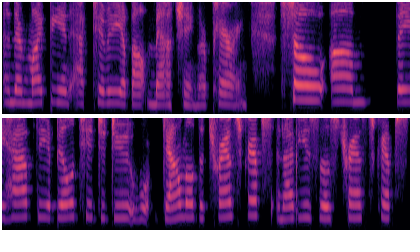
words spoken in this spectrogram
and there might be an activity about matching or pairing. So um, they have the ability to do download the transcripts, and I've used those transcripts.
